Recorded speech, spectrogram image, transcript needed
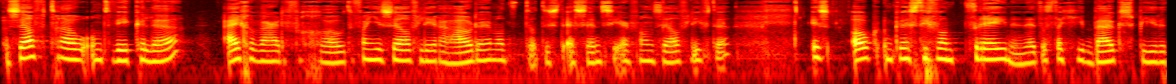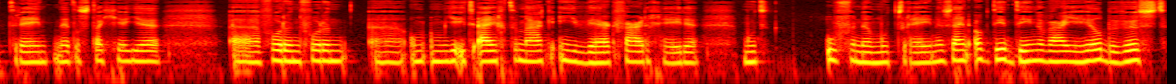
zelfvertrouwen ontwikkelen, eigenwaarde vergroten, van jezelf leren houden, want dat is de essentie ervan, zelfliefde, is ook een kwestie van trainen. Net als dat je je buikspieren traint, net als dat je je uh, voor een, voor een, uh, om, om je iets eigen te maken in je werkvaardigheden moet oefenen, moet trainen, zijn ook dit dingen waar je heel bewust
